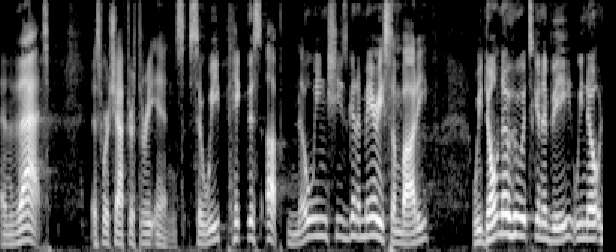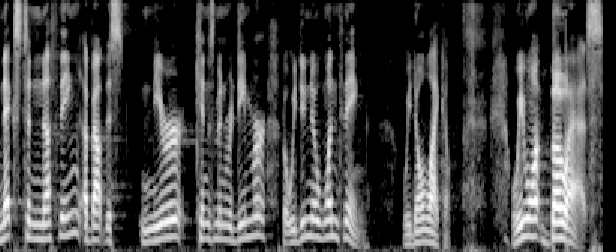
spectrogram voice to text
And that is where chapter 3 ends. So we pick this up knowing she's going to marry somebody. We don't know who it's going to be. We know next to nothing about this nearer kinsman redeemer, but we do know one thing we don't like him. We want Boaz.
